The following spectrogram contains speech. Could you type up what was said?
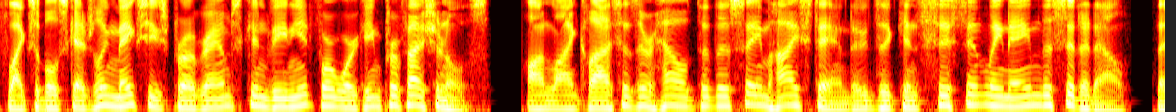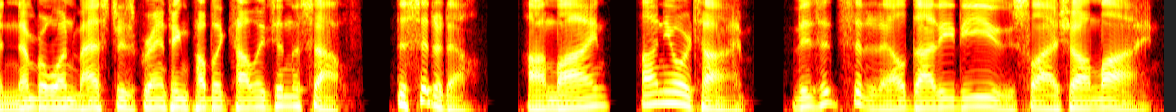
Flexible scheduling makes these programs convenient for working professionals. Online classes are held to the same high standards that consistently name the Citadel the number one master's granting public college in the South. The Citadel. Online, on your time. Visit citadel.edu slash online.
